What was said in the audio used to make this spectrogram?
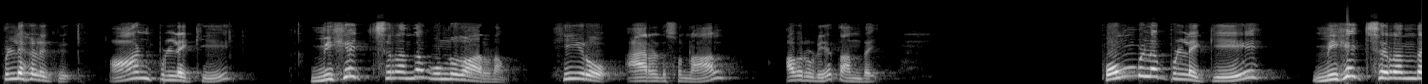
பிள்ளைகளுக்கு ஆண் பிள்ளைக்கு மிகச்சிறந்த முன்னுதாரணம் ஹீரோ யாருன்னு சொன்னால் அவருடைய தந்தை. பொம்பளை பிள்ளைக்கு மிகச்சிறந்த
